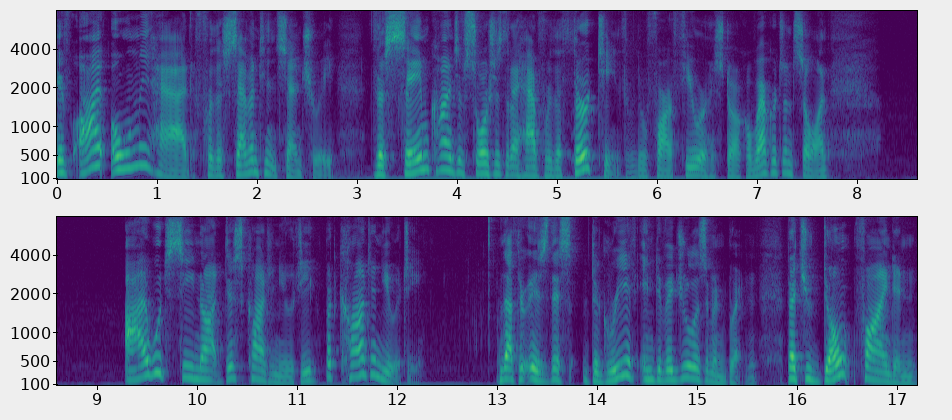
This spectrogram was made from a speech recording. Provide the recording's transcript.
if I only had for the 17th century the same kinds of sources that I have for the 13th, there were far fewer historical records and so on, I would see not discontinuity, but continuity. That there is this degree of individualism in Britain that you don't find in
